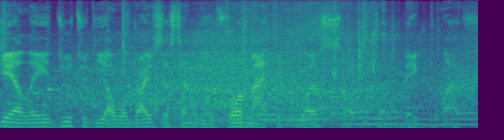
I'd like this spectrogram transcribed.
GLA due to the all-wheel drive system, the 4MATIC Plus, so it's a big plus.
